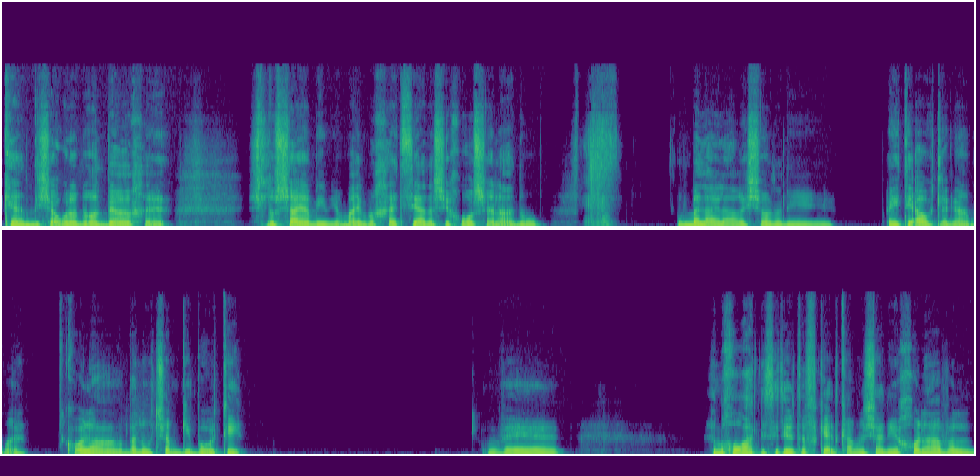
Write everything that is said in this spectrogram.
כן, נשארו לנו עוד בערך אה, שלושה ימים, יומיים וחצי עד השחרור שלנו. בלילה הראשון אני הייתי אאוט לגמרי. כל הבנות שם גיבו אותי. ולמחרת ניסיתי לתפקד כמה שאני יכולה, אבל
